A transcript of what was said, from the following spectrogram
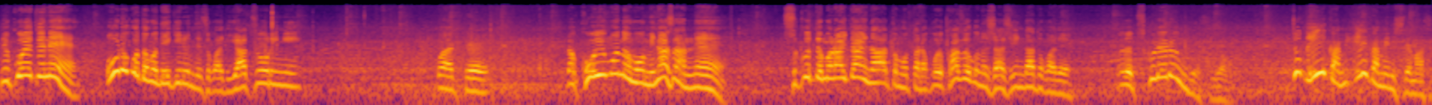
でこうやってね折ることもできるんですよこうやって八つ折りに。こうやって。だこういうものも皆さんね作ってもらいたいなと思ったらこれ家族の写真だとかでで作れるんですよ。ちょっといい紙いい紙にしてます。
